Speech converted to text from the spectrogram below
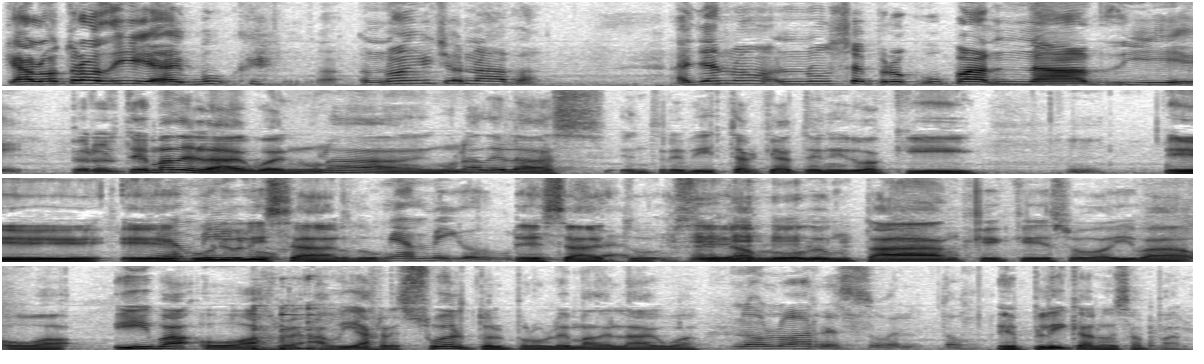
que al otro día no han hecho nada. Allá no, no se preocupa nadie. Pero el tema del agua, en una, en una de las entrevistas que ha tenido aquí eh, eh, Julio amigo, Lizardo, Mi amigo Julio exacto, Lizardo. se habló de un tanque que eso iba o, a- iba o a había resuelto el problema del agua. No lo ha resuelto. Explícanos esa parte.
